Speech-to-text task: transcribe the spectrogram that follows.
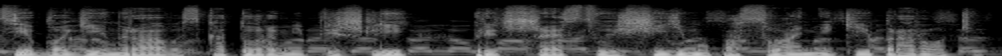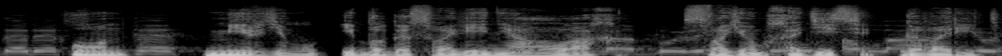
те благие нравы, с которыми пришли предшествующие ему посланники и пророки. Он, мир ему и благословение Аллаха, в своем хадисе говорит,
